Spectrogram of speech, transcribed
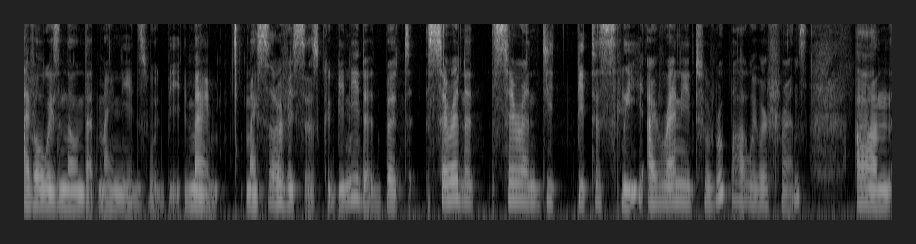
I've always known that my needs would be my my services could be needed, but serendipitously, I ran into Rupa. We were friends, um,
